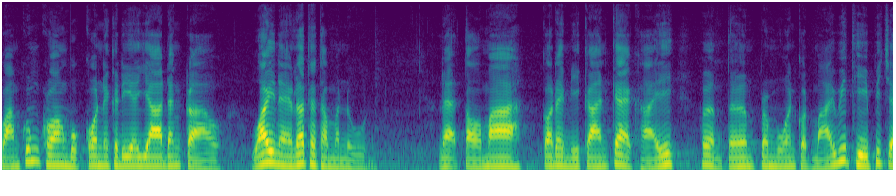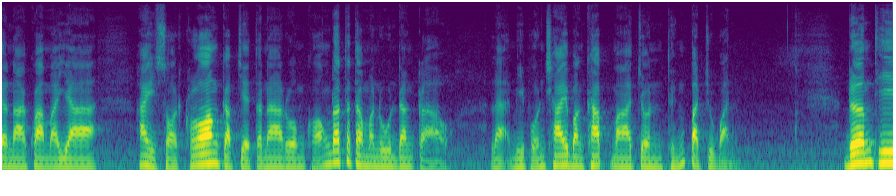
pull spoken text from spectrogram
ความคุ้มครองบุคคลในคดีอาญาดังกล่าว ไว้ในรัฐธรรมนูญ และต่อมาก็ได้มีการแก้ไข เพิ่มเติมประมวลกฎหมายวิธีพิจารณาความอาญา ให้สอดคล้องกับเจตนารมณ์ของรัฐธรรมนูญดังกล่าว และมีผลใช้บังคับมาจนถึงปัจจุบัน เดิมที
